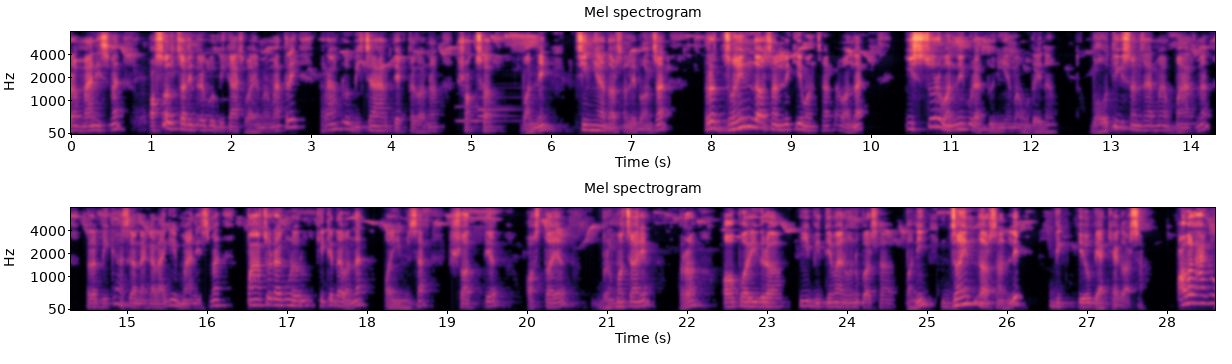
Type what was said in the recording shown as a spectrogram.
र मानिसमा असल चरित्रको विकास भएमा मात्रै राम्रो विचार व्यक्त गर्न सक्छ भन्ने चिनिया दर्शनले भन्छ र जैन दर्शनले के भन्छ त भन्दा ईश्वर भन्ने कुरा दुनियाँमा हुँदैन। भौतिक संसारमा बाँच्न र विकास गर्नका लागि मानिसमा पाँचवटा गुणहरू के के त भन्दा अहिंसा सत्य अस्तय ब्रह्मचर्य र अपरिग्रह यी विद्यमान हुनुपर्छ भनी जैन दर्शनले यो व्याख्या गर्छ। अब लाग्यो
